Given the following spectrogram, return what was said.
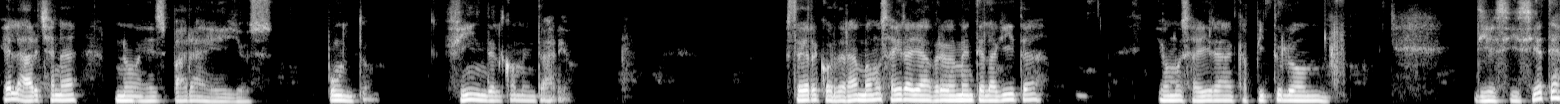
el archana no es para ellos. Punto. Fin del comentario. Ustedes recordarán, vamos a ir allá brevemente a la Gita y vamos a ir al capítulo 17,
